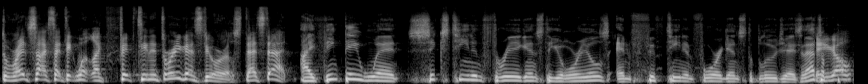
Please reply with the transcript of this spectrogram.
The Red Sox, I think, went like 15 and 3 against the Orioles. That's that. I think they went 16 and 3 against the Orioles and 15 and 4 against the Blue Jays. And that's There you a, go.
